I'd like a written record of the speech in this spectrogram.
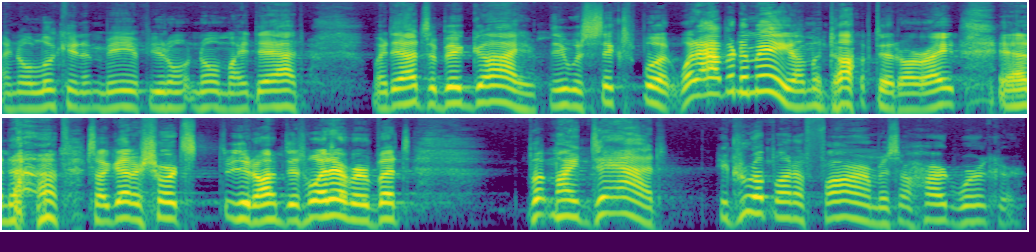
I know looking at me, if you don't know my dad, my dad's a big guy. He was six foot. What happened to me? I'm adopted, all right? And uh, so I got a short, you know, I'm just whatever. But, but my dad, he grew up on a farm as a hard worker.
